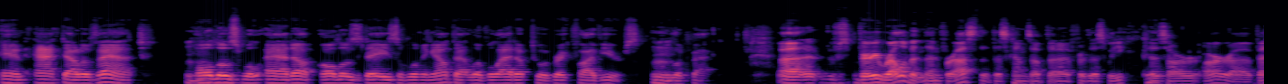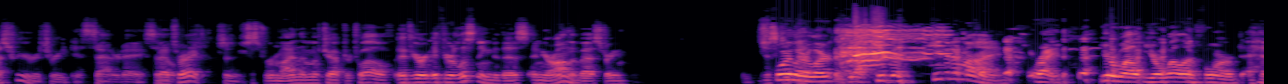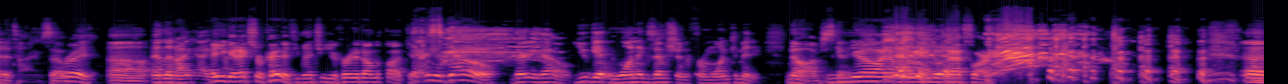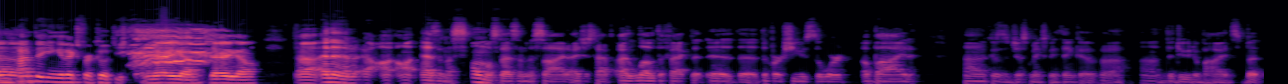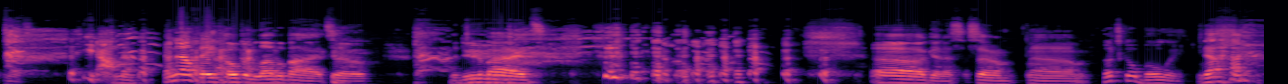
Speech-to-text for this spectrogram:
and act out of that, Mhm. all those will add up. All those days of living out that love will add up to a great five years when we Mm. look back. Uh, it's very relevant then for us that this comes up uh, for this week because our our uh, vestry retreat is Saturday. So That's right. just remind them of chapter twelve. If you're if you're listening to this and you're on the vestry, just Spoiler that- alert. Yeah, keep it keep it in mind. right. You're well you're well informed ahead of time. So Right. uh, and then I, I And you get extra credit if you mention you heard it on the podcast. there you go there you go you get one exemption from one committee. No, I'm just kidding. No, I don't think we can go that far. I'm, Uh, I'm thinking an extra cookie. there you go. There you go. Uh, and then, uh, uh, as an almost as an aside, I just have I love the fact that uh, the the verse used the word abide because it just makes me think of uh, uh, the dude abides. But that's, yeah. no. and now faith, hope, and love abide. So the dude, Dude. abides. oh goodness. So um, Let's go bowling. yeah.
